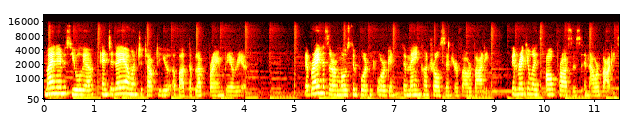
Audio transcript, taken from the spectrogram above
My name is Julia, and today I want to talk to you about the blood-brain barrier. The brain is our most important organ, the main control center of our body. It regulates all processes in our bodies.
